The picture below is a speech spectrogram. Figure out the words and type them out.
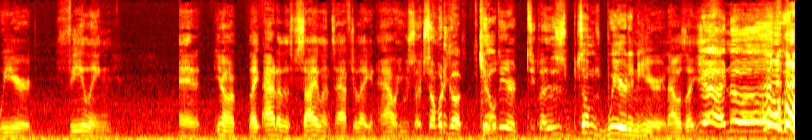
weird feeling. And you know, like out of the silence after like an hour, he was like, "Somebody got killed here. This is, something's weird in here." And I was like, "Yeah, I know."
